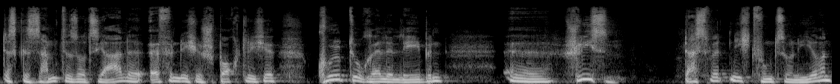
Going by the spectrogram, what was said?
das gesamte soziale, öffentliche, sportliche, kulturelle Leben äh, schließen. Das wird nicht funktionieren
